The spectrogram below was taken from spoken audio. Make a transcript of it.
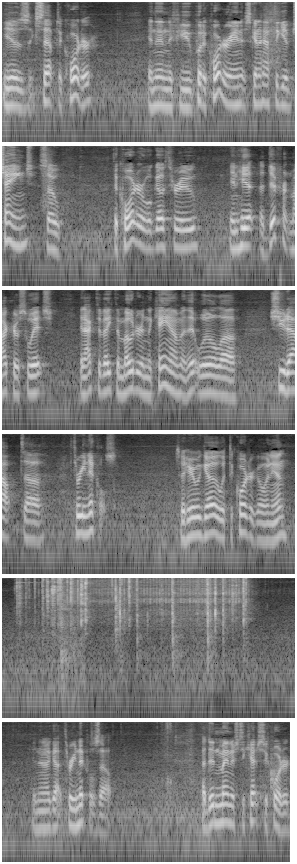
is accept a quarter and then if you put a quarter in it's going to have to give change so the quarter will go through and hit a different micro switch and activate the motor in the cam and it will uh, shoot out uh, three nickels. So here we go with the quarter going in. And then I got three nickels out. I didn't manage to catch the quarter.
